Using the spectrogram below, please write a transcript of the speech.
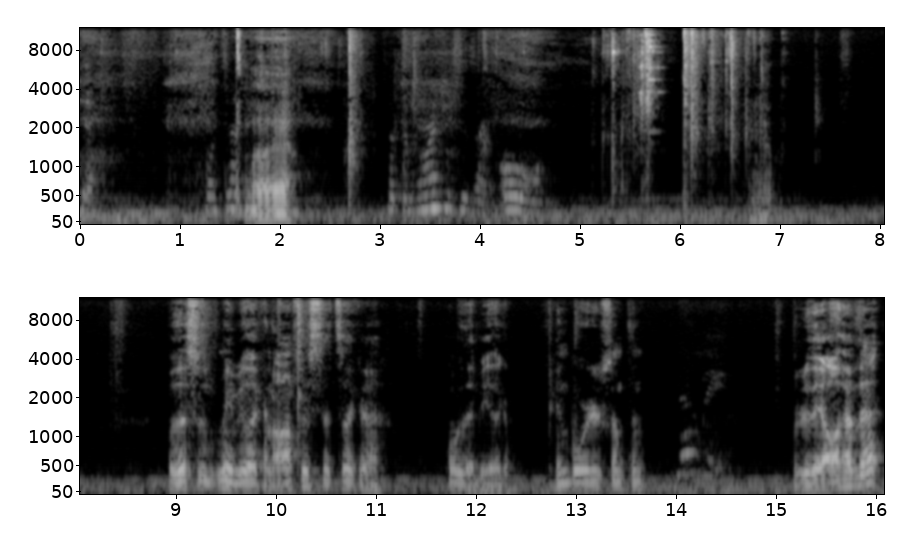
Yeah. Well, it's nothing Oh, yeah. But the mattresses are old. Yeah. Well, this is maybe like an office. That's like a. What would that be? Like a pin board or something? No, they. Or do they all have that?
